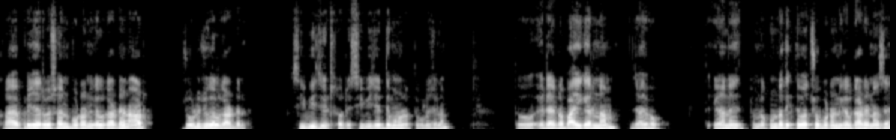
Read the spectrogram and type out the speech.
ক্রায়ো প্রিজার্ভেশন বোটানিক্যাল গার্ডেন আর zoological garden CBZ sorry CBZ দিয়ে মনে রাখতে বলেছিলাম। তো এটা একটা বাইকের নাম, যাই হোক। এখানে তোমরা কোনটা দেখতে পাচ্ছ? বোটানিক্যাল গার্ডেন আছে।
